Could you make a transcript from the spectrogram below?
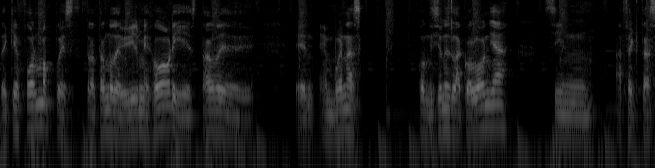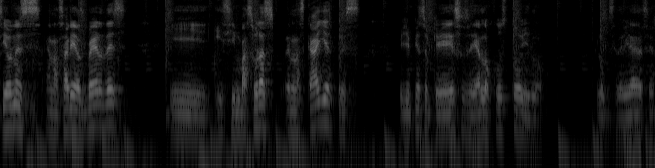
¿De qué forma? Pues tratando de vivir mejor y estar eh, en, en buenas condiciones la colonia sin afectaciones en las áreas verdes y, sin basuras en las calles, pues, yo pienso que eso sería lo justo y lo, lo que se debería de hacer.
